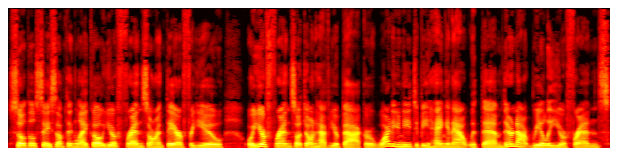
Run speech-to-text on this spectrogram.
So they'll say something like, oh, your friends aren't there for you, or your friends don't have your back, or why do you need to be hanging out with them? They're not really your friends.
